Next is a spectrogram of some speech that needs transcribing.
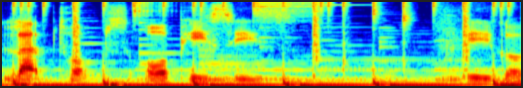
laptops or PCs. Here you go.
